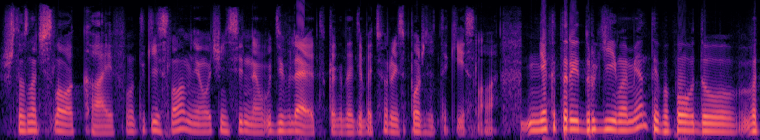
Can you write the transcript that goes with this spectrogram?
что значит слово «кайф». Вот такие слова меня очень сильно удивляют, когда дебатеры используют такие слова. Некоторые другие моменты по поводу... Вот,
